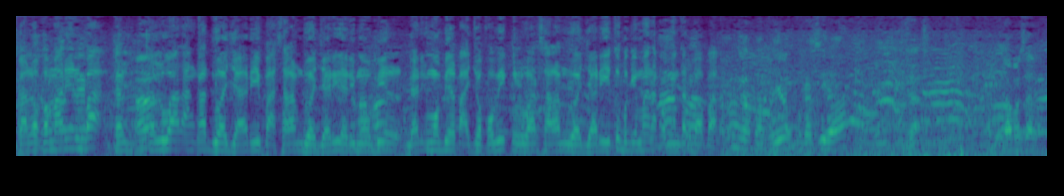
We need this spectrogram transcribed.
Kalau kemarin Pak ke keluar angka dua jari Pak, salam dua jari dari mobil dari mobil Pak Jokowi keluar salam dua jari itu bagaimana komentar Bapak? Enggak apa-apa, yuk makasih ya. Ya. Enggak masalah.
